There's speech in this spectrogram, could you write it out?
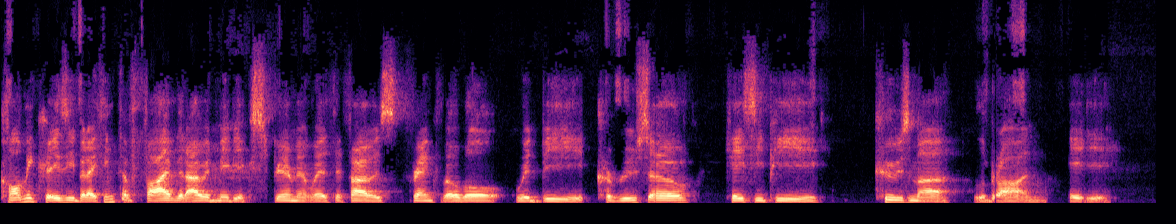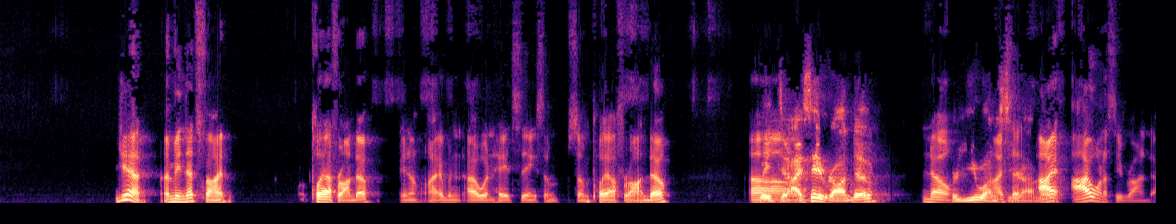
call me crazy, but I think the five that I would maybe experiment with if I was Frank Vogel would be Caruso, KCP, Kuzma, LeBron, AD. Yeah, I mean that's fine. Playoff Rondo, you know, I wouldn't I wouldn't hate seeing some some playoff Rondo. Wait, did I um, say Rondo? No, or you want to I see said, Rondo? I I want to see Rondo.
